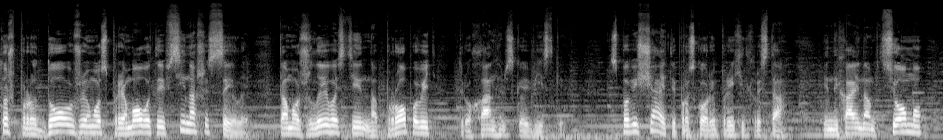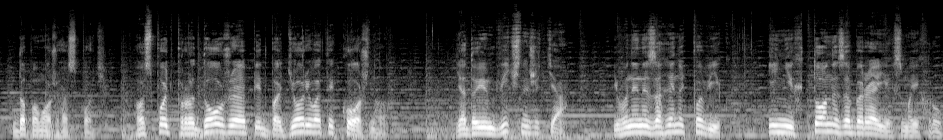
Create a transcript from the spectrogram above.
Тож продовжуємо спрямовувати всі наші сили та можливості на проповідь трьохангельської вістки. Сповіщайте про скорий прихід Христа, і нехай нам в цьому допоможе Господь. Господь продовжує підбадьорювати кожного. Я даю їм вічне життя, і вони не загинуть повік, і ніхто не забере їх з моїх рук.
